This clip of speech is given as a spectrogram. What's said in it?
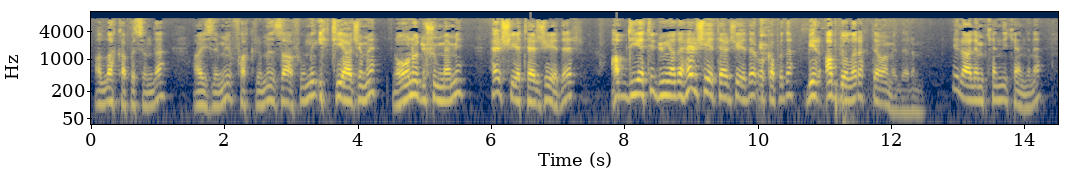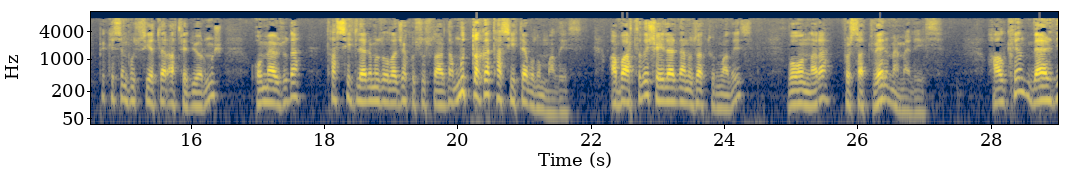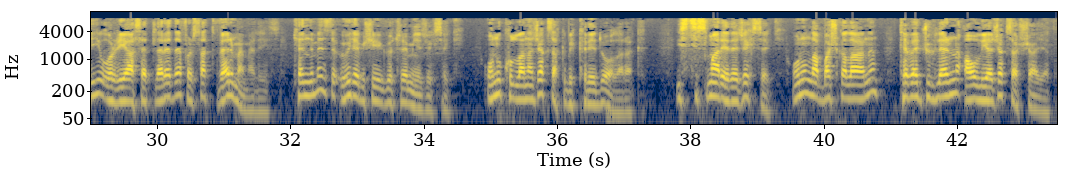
Allah kapısında aczimi, fakrımı, zaafımı, ihtiyacımı, onu düşünmemi her şeye tercih eder. Abdiyeti dünyada her şeye tercih eder. O kapıda bir abd olarak devam ederim. El alem kendi kendine bir kısım hususiyetler atfediyormuş. O mevzuda tasihlerimiz olacak hususlarda mutlaka tasihte bulunmalıyız. Abartılı şeylerden uzak durmalıyız ve onlara fırsat vermemeliyiz. halkın verdiği o riyasetlere de fırsat vermemeliyiz. Kendimiz de öyle bir şeyi götüremeyeceksek, onu kullanacaksak bir kredi olarak, istismar edeceksek, onunla başkalarının teveccühlerini avlayacaksak şayet,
